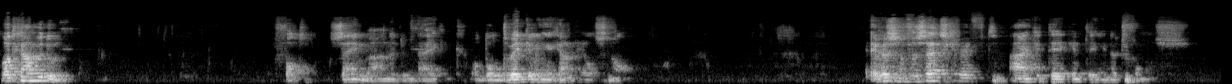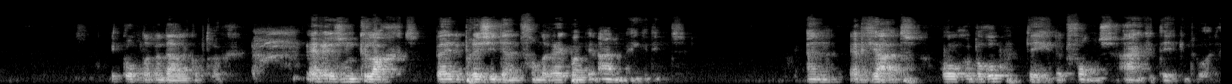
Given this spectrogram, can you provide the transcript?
Wat gaan we doen? Wat zijn we aan het doen eigenlijk? Want ontwikkelingen gaan heel snel. Er is een verzetschrift aangetekend tegen het fonds. Ik kom daar dadelijk op terug. Er is een klacht bij de president van de Rijkbank in Arnhem ingediend. En er gaat hoger beroep tegen het fonds aangetekend worden.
